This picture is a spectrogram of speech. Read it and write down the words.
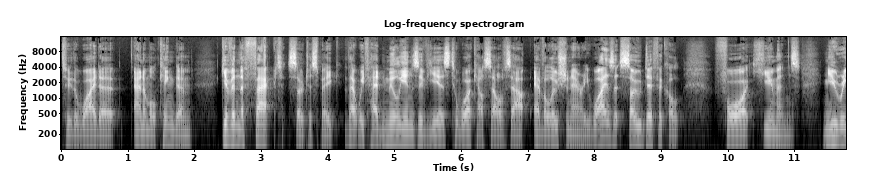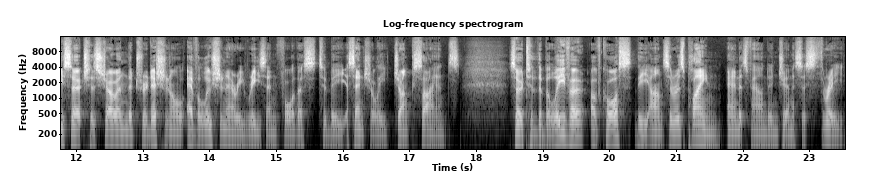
to the wider animal kingdom given the fact, so to speak, that we've had millions of years to work ourselves out evolutionary? Why is it so difficult for humans? New research has shown the traditional evolutionary reason for this to be essentially junk science. So, to the believer, of course, the answer is plain, and it's found in Genesis 3.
